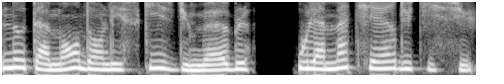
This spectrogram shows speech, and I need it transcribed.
notamment dans l'esquisse du meuble ou la matière du tissu.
